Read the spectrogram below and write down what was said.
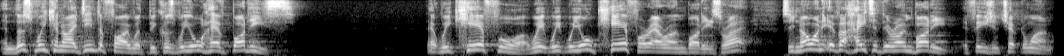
And this we can identify with because we all have bodies that we care for. We, we, we all care for our own bodies, right? See, no one ever hated their own body, Ephesians chapter 1.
